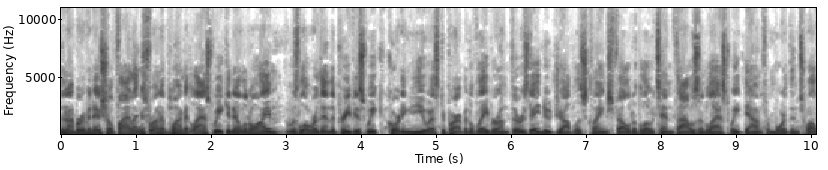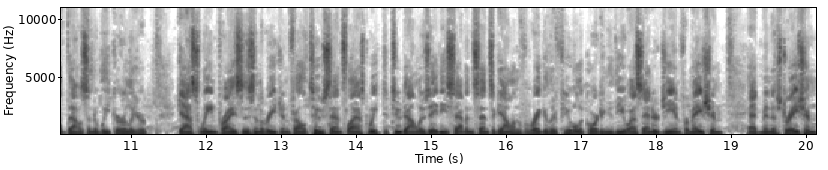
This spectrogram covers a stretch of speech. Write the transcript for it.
The number of initial filings for unemployment last week in Illinois was lower than the previous week, according to the U.S. Department of Labor on Thursday. New jobless claims fell to below 10,000 last week, down from more than 12,000 a week earlier. Gasoline prices in the region fell 2 cents last week to $2.87 a gallon for regular fuel, according to the U.S. Energy Information Administration.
